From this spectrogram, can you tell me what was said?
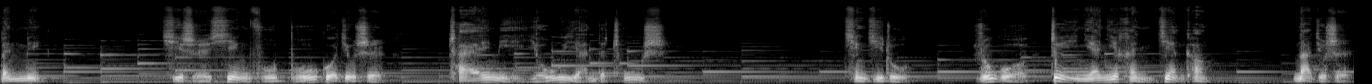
奔命，其实幸福不过就是柴米油盐的充实。请记住，如果这一年你很健康，那就是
